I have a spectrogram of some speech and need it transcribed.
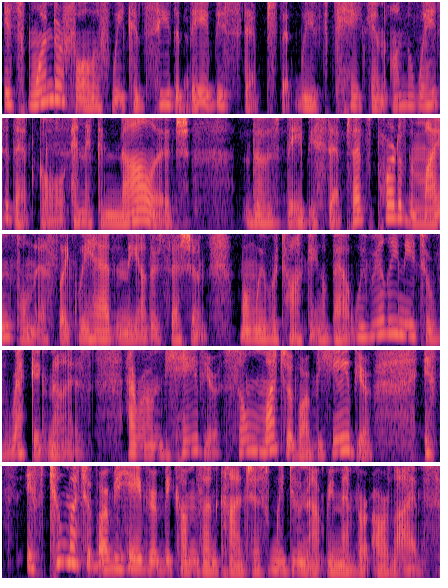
it's wonderful if we could see the baby steps that we've taken on the way to that goal and acknowledge those baby steps. That's part of the mindfulness, like we had in the other session when we were talking about. We really need to recognize our own behavior. So much of our behavior, if if too much of our behavior becomes unconscious, we do not remember our lives.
